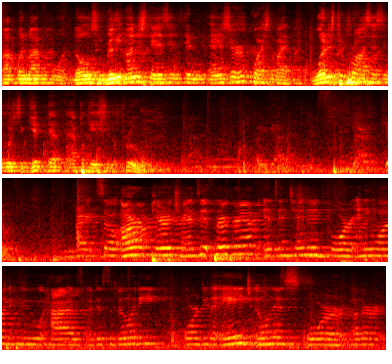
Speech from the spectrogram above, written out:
My, one of my, those who really understands it and answer her question by what is the process in which to get that application approved? Oh, you got it? You got it. Kill it. All right, so our paratransit program, it's intended for anyone who has a disability or due to age, illness, or other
